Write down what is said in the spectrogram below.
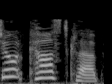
Shortcast Club.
